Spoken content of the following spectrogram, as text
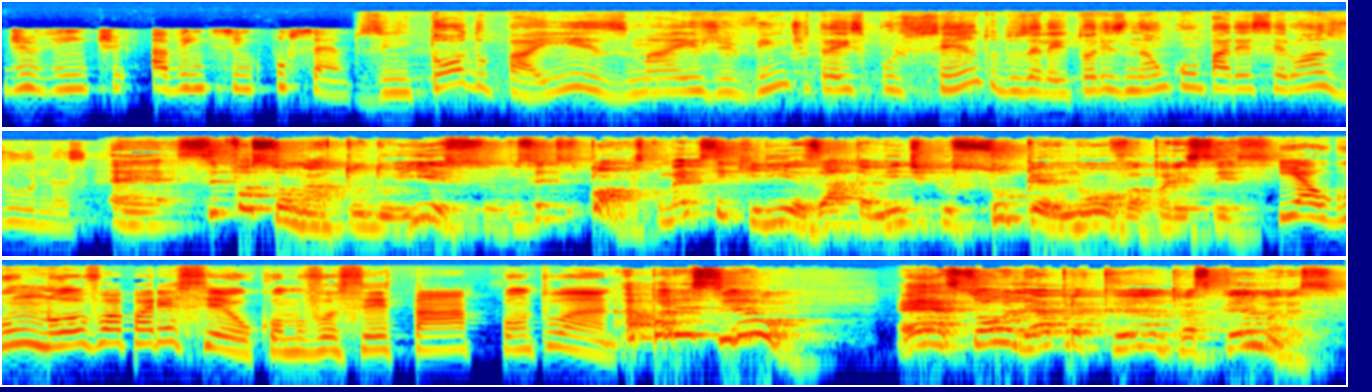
de 20% a 25%. Em todo o país, mais de 23% dos eleitores não compareceram às urnas. É, se for somar tudo isso, você diz, pô, mas como é que você queria exatamente que o supernovo aparecesse? E algum novo apareceu, como você está pontuando. Apareceu! É só olhar para as câmaras,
